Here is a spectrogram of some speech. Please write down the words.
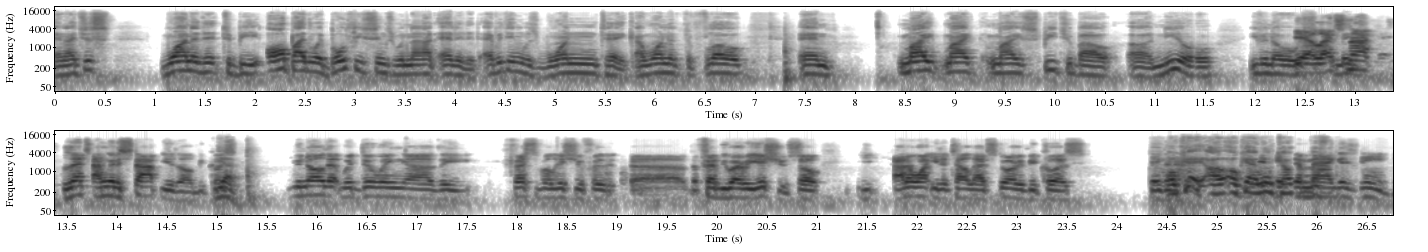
And I just wanted it to be all, by the way, both these things were not edited. Everything was one take. I wanted to flow. And my my my speech about uh, Neil, even though yeah, let's not let's. I'm going to stop you though because yeah. you know that we're doing uh, the festival issue for uh, the February issue. So you, I don't want you to tell that story because they're Okay, I, okay, I won't in tell the this- magazine.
